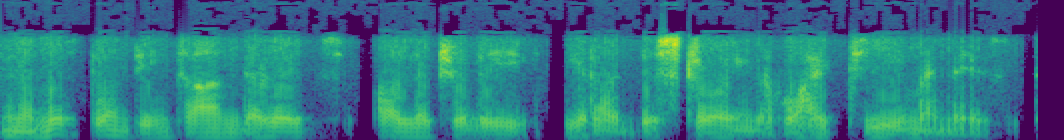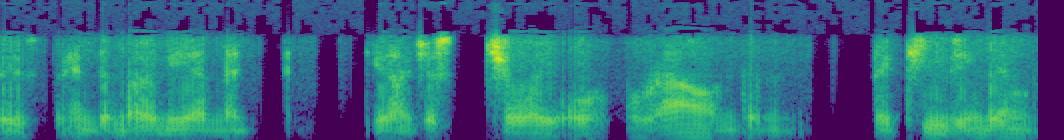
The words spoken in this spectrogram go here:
And at this point in time, the Reds are literally, you know, destroying the white team, and there's there's pandemonium and you know just joy all around, and they're teasing them.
